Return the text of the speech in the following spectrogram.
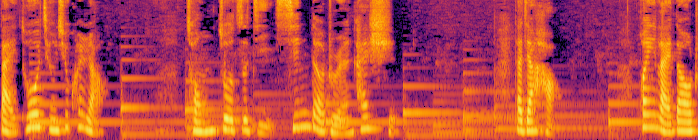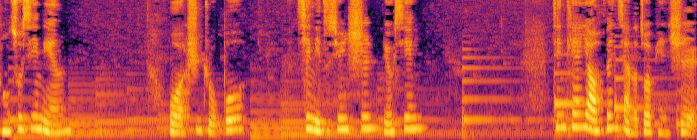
摆脱情绪困扰，从做自己新的主人开始。大家好，欢迎来到重塑心灵，我是主播心理咨询师刘星。今天要分享的作品是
